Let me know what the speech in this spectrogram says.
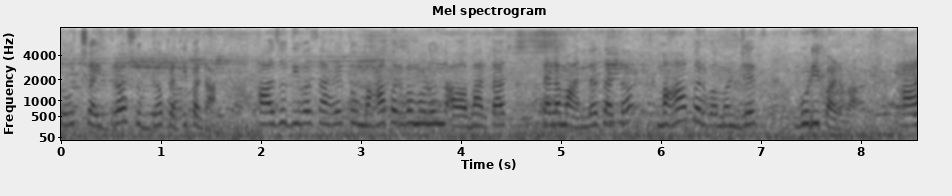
तो चैत्र शुद्ध प्रतिपदा. हा जो दिवस आहे तो महापर्व म्हणून भारतात त्याला मानलं जातं. महापर्व म्हणजेच गुढीपाडवा. हा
